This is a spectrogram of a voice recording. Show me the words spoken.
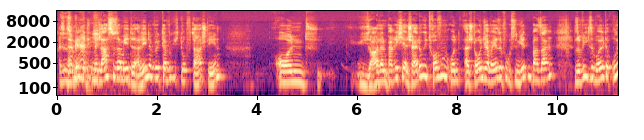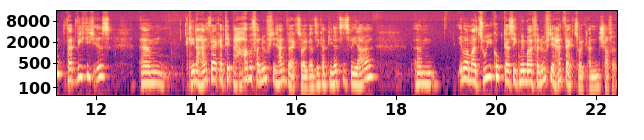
Also so Ja, mit, mit Lars zusammen hätte. Alleine wirkt er wirklich doof dastehen. Und ja, dann ein paar richtige Entscheidungen getroffen und erstaunlicherweise funktionierten ein paar Sachen, so wie ich sie wollte. Und was wichtig ist, ähm, kleiner Handwerker-Tipp, habe vernünftig Handwerkzeug. Also ich habe die letzten zwei Jahre ähm, immer mal zugeguckt, dass ich mir mal vernünftig Handwerkzeug anschaffe.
